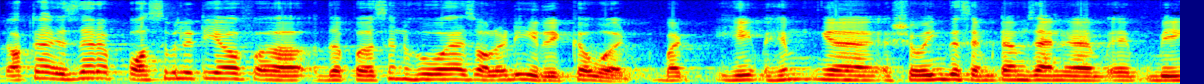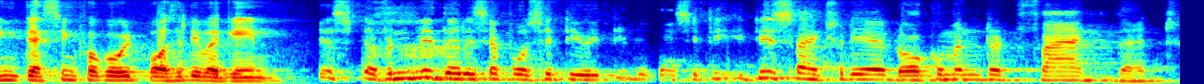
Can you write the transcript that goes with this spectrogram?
Doctor, is there a possibility of uh, the person who has already recovered, but he, him uh, showing the symptoms and uh, being testing for COVID positive again? Yes, definitely there is a positivity because it, it is actually a documented fact that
